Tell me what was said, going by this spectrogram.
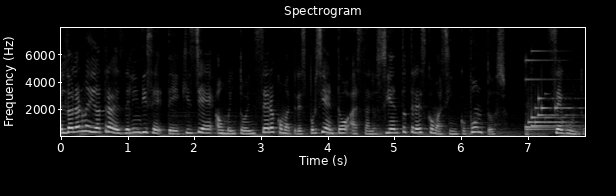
el dólar medido a través del índice TXY aumentó en 0,3% hasta los 103,5 puntos. Segundo,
